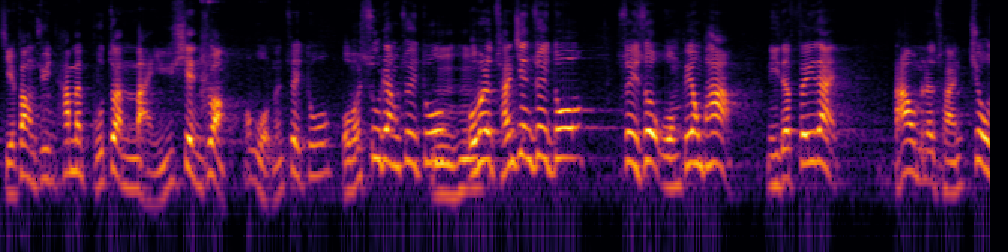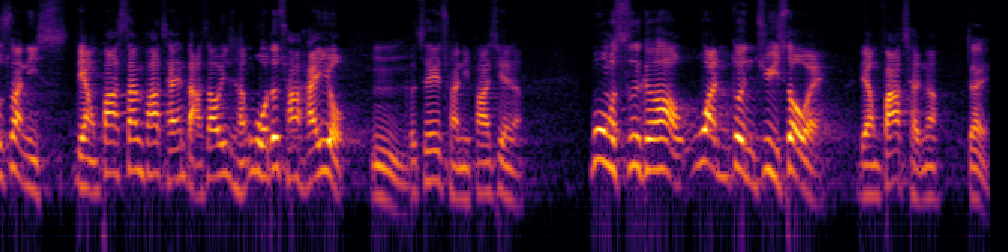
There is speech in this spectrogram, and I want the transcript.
解放军，他们不断满于现状，我们最多，我们数量最多，我们的船舰最多，所以说我们不用怕你的飞弹打我们的船，就算你两发三发才能打烧一层，我的船还有，嗯，可这些船你发现了，莫斯科号万吨巨兽，哎，两发沉了，对，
